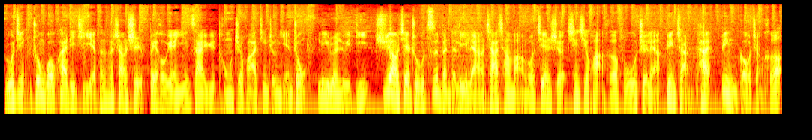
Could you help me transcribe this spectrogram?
如今中国快递企业纷纷上市，背后原因在于同质化竞争严重，利润率低，需要借助资本的力量加强网络建设、信息化和服务质量，并展开并购整合。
